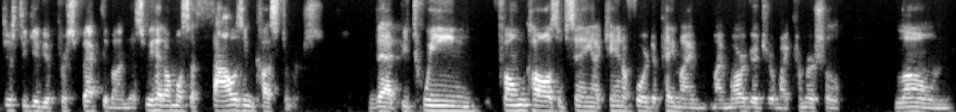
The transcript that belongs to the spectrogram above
just to give you a perspective on this, we had almost a thousand customers that between phone calls of saying I can't afford to pay my my mortgage or my commercial loan,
